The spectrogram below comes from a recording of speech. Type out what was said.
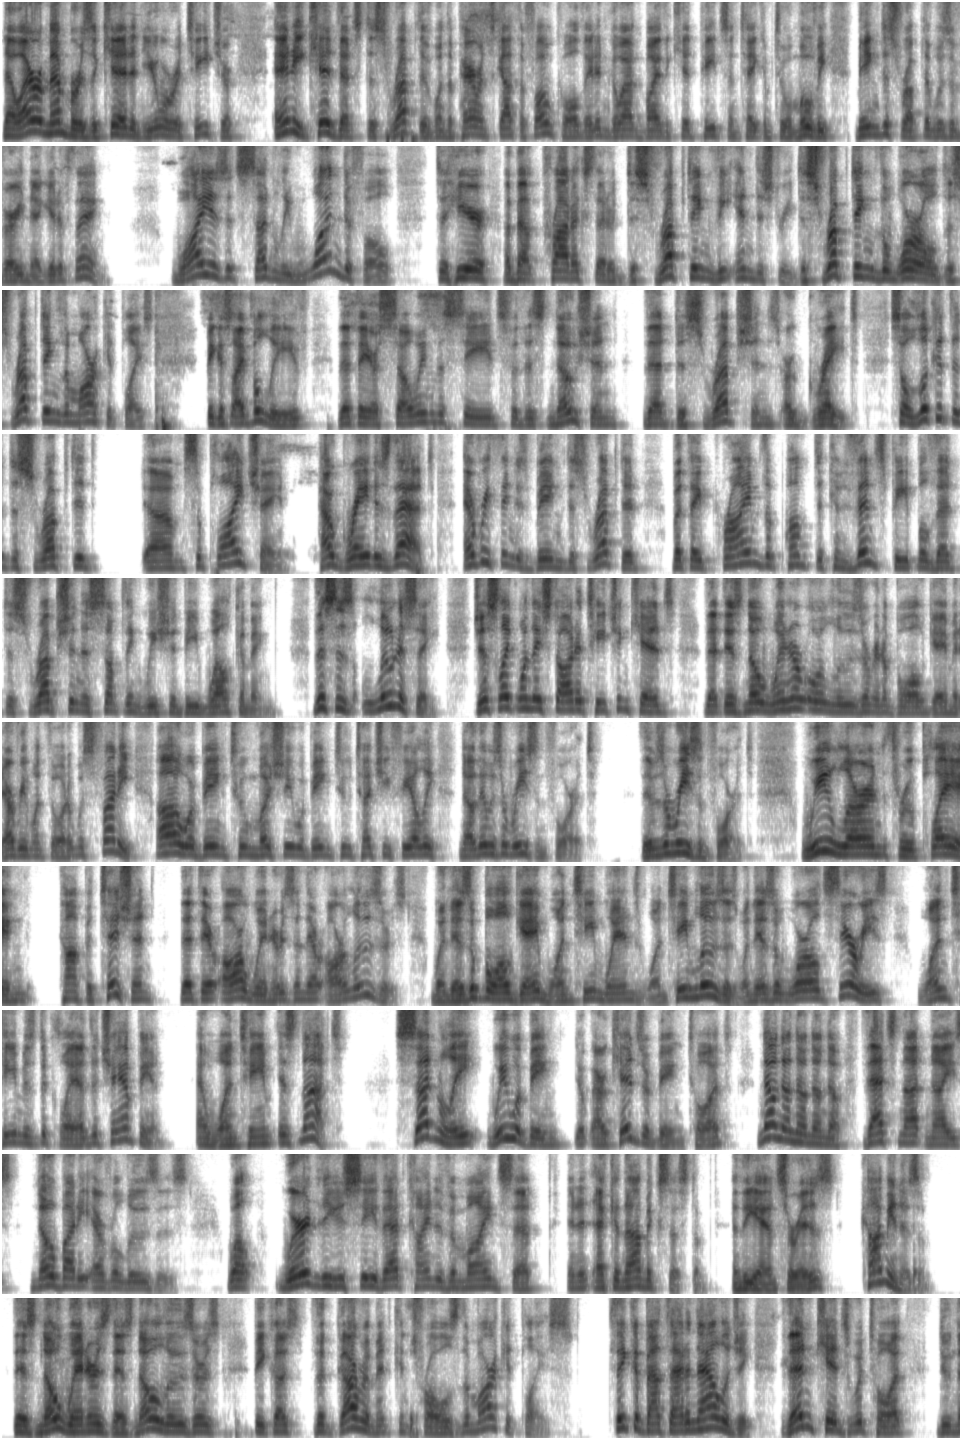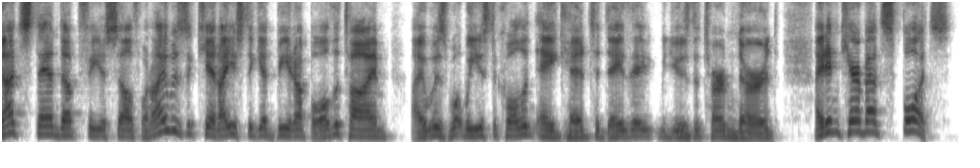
Now, I remember as a kid, and you were a teacher, any kid that's disruptive, when the parents got the phone call, they didn't go out and buy the kid pizza and take him to a movie. Being disruptive was a very negative thing. Why is it suddenly wonderful to hear about products that are disrupting the industry, disrupting the world, disrupting the marketplace? Because I believe that they are sowing the seeds for this notion that disruptions are great. So look at the disrupted um, supply chain. How great is that? Everything is being disrupted, but they prime the pump to convince people that disruption is something we should be welcoming. This is lunacy. Just like when they started teaching kids that there's no winner or loser in a ball game, and everyone thought it was funny. Oh, we're being too mushy, we're being too touchy feely. No, there was a reason for it. There was a reason for it. We learned through playing competition that there are winners and there are losers. When there's a ball game, one team wins, one team loses. When there's a World Series, one team is declared the champion and one team is not. Suddenly, we were being, our kids are being taught, no, no, no, no, no, that's not nice. Nobody ever loses. Well, where do you see that kind of a mindset in an economic system? And the answer is communism. There's no winners, there's no losers because the government controls the marketplace. Think about that analogy. Then kids were taught do not stand up for yourself. When I was a kid, I used to get beat up all the time. I was what we used to call an egghead. Today they would use the term nerd. I didn't care about sports.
